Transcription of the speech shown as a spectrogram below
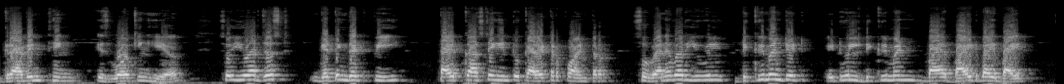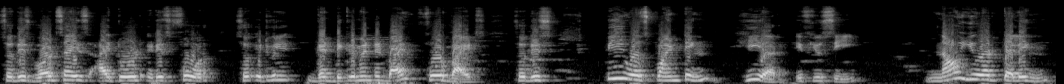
grabbing thing is working here. So you are just getting that p typecasting into character pointer so whenever you will decrement it it will decrement by byte by byte so this word size I told it is 4. So it will get decremented by 4 bytes. So this P was pointing here if you see. Now you are telling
